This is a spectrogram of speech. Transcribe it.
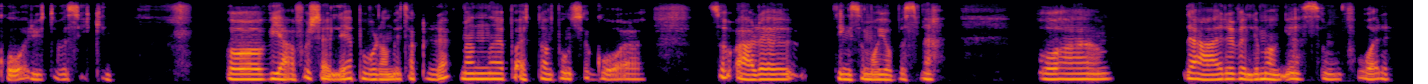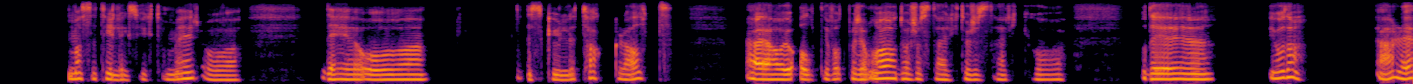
går utover psyken. Og vi er forskjellige på hvordan vi takler det, men eh, på et eller annet punkt så, går, så er det ting som må jobbes med. Og eh, det er veldig mange som får masse tilleggssykdommer, og det å skulle takle alt Jeg har jo alltid fått beskjed om 'Å, du er så sterk, du er så sterk', og og det Jo da, jeg er det.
